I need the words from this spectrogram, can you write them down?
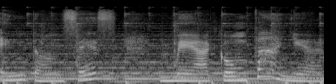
Entonces, ¿me acompañas?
